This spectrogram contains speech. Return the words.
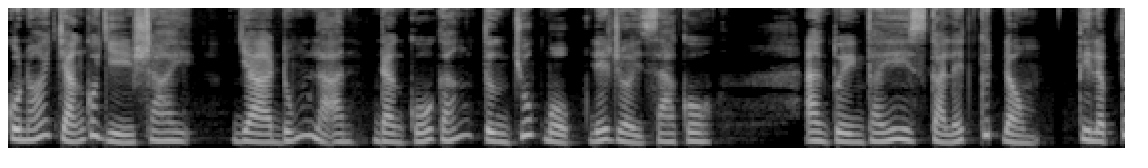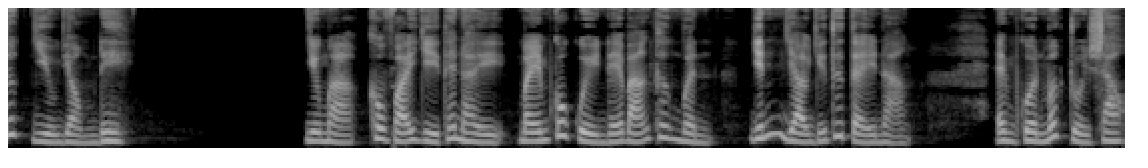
Cô nói chẳng có gì sai và đúng là anh đang cố gắng từng chút một để rời xa cô. An Tuyền thấy Scarlett kích động thì lập tức dịu giọng đi. Nhưng mà không phải vì thế này mà em có quyền để bản thân mình dính vào những thứ tệ nạn. Em quên mất rồi sao?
